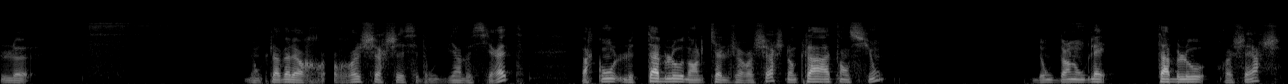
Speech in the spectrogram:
le donc la valeur recherchée, c'est donc bien le siret. Par contre, le tableau dans lequel je recherche, donc là, attention, donc dans l'onglet tableau recherche,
